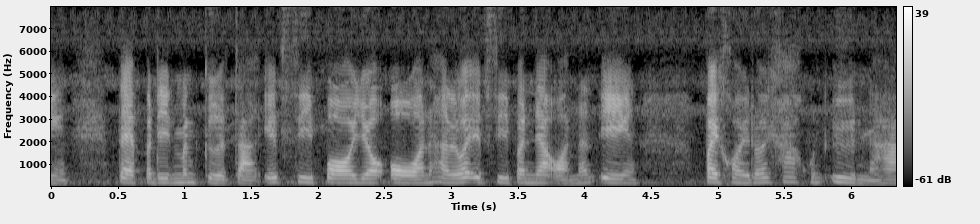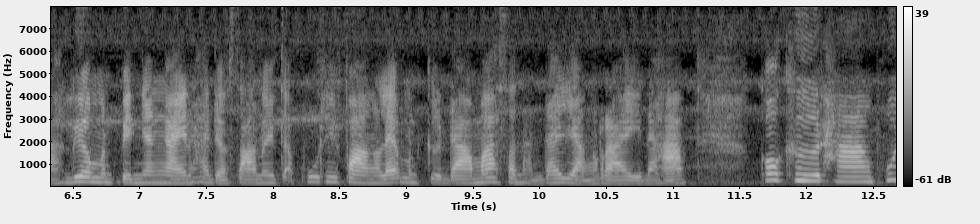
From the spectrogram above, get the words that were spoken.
ง แต่ประเด็นมันเกิดจาก FC ปอยอนะคะหรือว่า FC ปัญญาอ่อนนั่นเองไปคอยด้อยค่าคนอื่นนะคะ เรื่องมันเป็นยังไงนะคะ เดี๋ยวสาวเนยจะพูดให้ฟังและมันเกิดดราม่าสนั่นได้อย่างไรนะคะ ก็คือทางผู้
